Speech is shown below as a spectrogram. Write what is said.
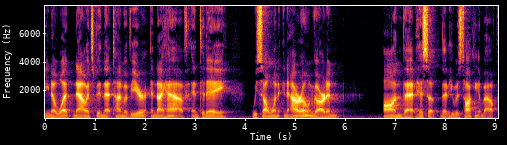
you know what? Now it's been that time of year, and I have. And today we saw one in our own garden on that hyssop that he was talking about.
